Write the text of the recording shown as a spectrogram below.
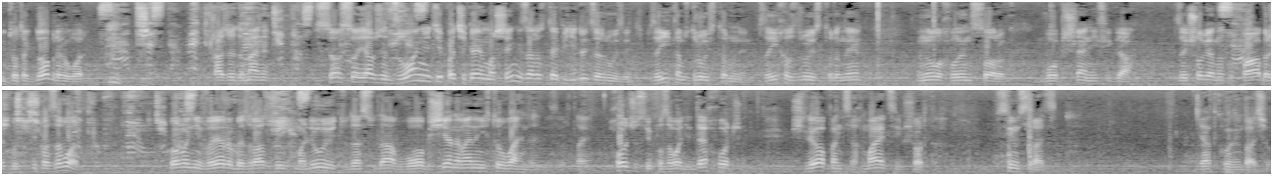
І то так добре говорить. Za 300 metrów. Каже до мене, все, все, я вже дзвоню, типу, чекаю в машині, зараз тебе підійдуть, загрузять. Заїдь там з другої сторони. Заїхав з другої сторони, минуло хвилин 40. Взагалі ніфіга. Зайшов я на ту фабрику, 50 типа завод. Ковані вироби, зразу їх малюють туди-сюди. Взагалі на мене ніхто уваги не звертає. Ходжу собі по заводі, де хочу. В шльопанцях, майці в шортах. Всім сраці. Я такого не бачив.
